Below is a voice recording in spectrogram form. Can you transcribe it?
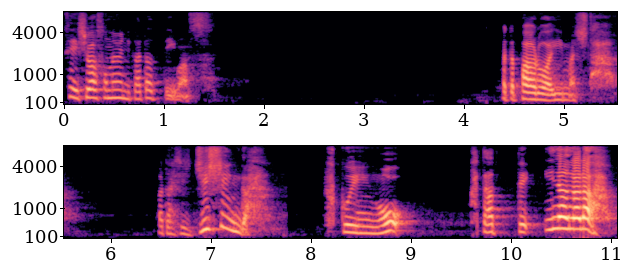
聖書はそのように語っています。またパウロは言いました。私自身が福音を語っていながら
